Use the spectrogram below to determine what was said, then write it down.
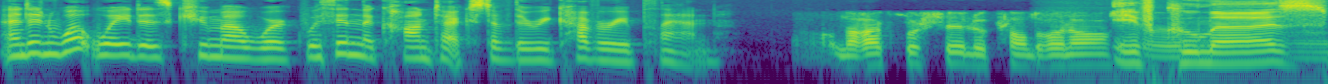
And in what way does CUMA work within the context of the recovery plan? If CUMA's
